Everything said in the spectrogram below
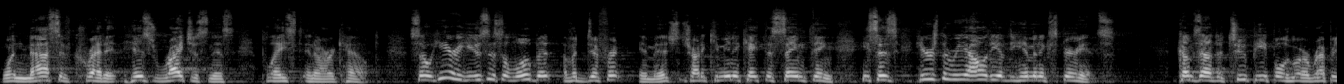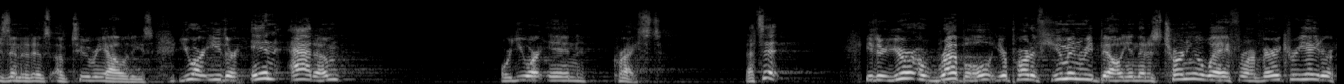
one massive credit, his righteousness placed in our account. So here he uses a little bit of a different image to try to communicate the same thing. He says, here's the reality of the human experience. It comes down to two people who are representatives of two realities. You are either in Adam or you are in Christ. That's it. Either you're a rebel, you're part of human rebellion that is turning away from our very Creator,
